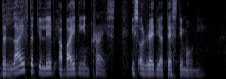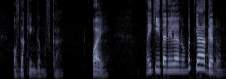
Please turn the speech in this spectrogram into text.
The life that you live abiding in Christ is already a testimony of the kingdom of God. Why? Makikita nila, no? Ba't kaya ganun?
